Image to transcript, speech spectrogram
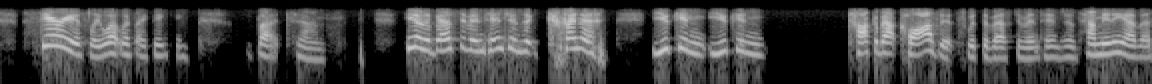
Seriously, what was I thinking? But um you know, the best of intentions it kind of you can you can talk about closets with the best of intentions. How many of us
